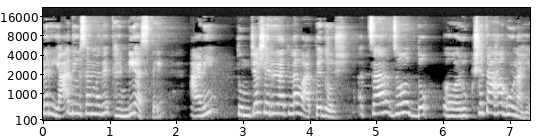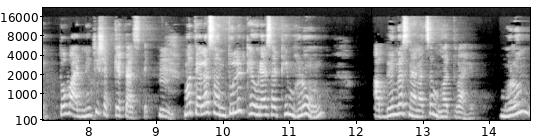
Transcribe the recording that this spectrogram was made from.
तर या दिवसांमध्ये थंडी असते आणि तुमच्या शरीरातला वातदोषचा जो दो अ, रुक्षता हा गुण आहे. तो वाढण्याची शक्यता असते. मग त्याला संतुलित ठेवण्यासाठी म्हणून अभ्यंग स्नानाचं महत्त्व आहे. म्हणून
